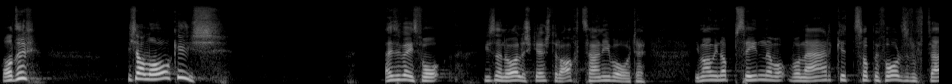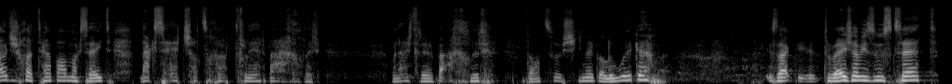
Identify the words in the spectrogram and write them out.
Oder? Ist ja logisch. Also ich weiss, wo unser Noel ist gestern 18 geworden. Ich mag mich noch besinnen, wo, wo er, so bevor er auf die Welt ist, hat Hebamme gesagt, man sieht schon das Köpfchen, Bächler. Und dann ist der Herr Bächler dazu schauen. Ich sage, du weißt ja, wie es aussieht.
